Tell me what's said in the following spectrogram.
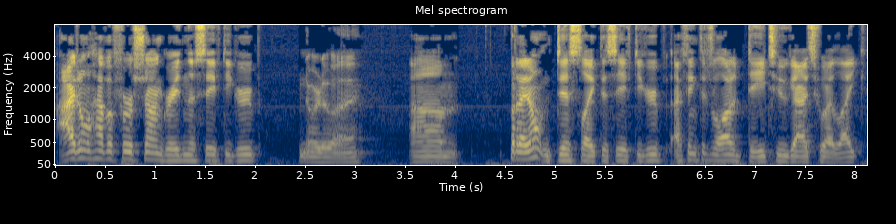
I don't have a first round grade in the safety group. nor do I. Um, but I don't dislike the safety group. I think there's a lot of day two guys who I like.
